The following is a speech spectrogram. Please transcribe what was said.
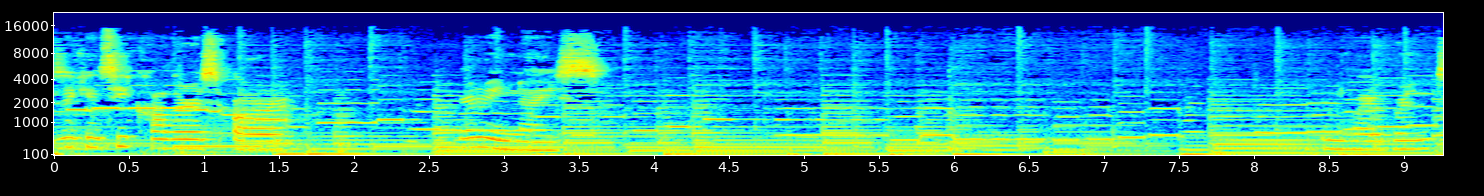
As you can see, colors are very nice and vibrant.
